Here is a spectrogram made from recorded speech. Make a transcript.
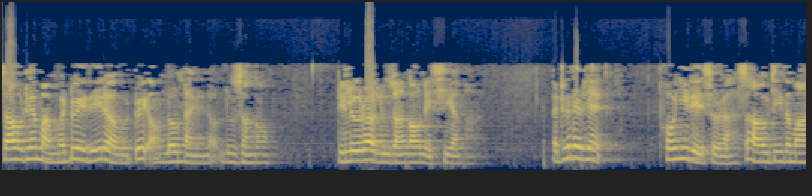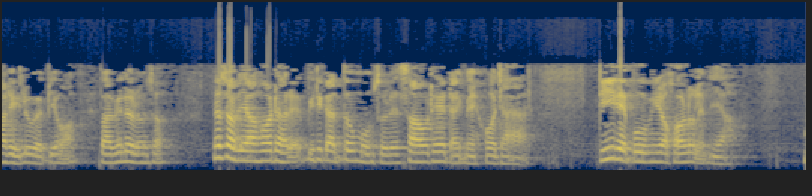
စာအုပ်ထဲမှာမတွေ့သေးတာကိုတွေ့အောင်လုပ်နိုင်ရင်တော့လူစွမ်းကောင်းဒီလိုတော့လူစွမ်းကောင်းတွေရှိရမှာအထူးသဖြင့်ဘုန်းကြီးတွေဆိုတာစာအုပ်ကြီးသမားတွေလို့ပဲပြောအောင်ဘာဖြစ်လို့လဲဆိုတော့မြတ်စွာဘုရားဟောထားတဲ့ပိဋကသုံးပုံဆိုတဲ့စာအုပ်ထဲအတိုင်းပဲဟောကြရတယ်ဒီတဲ့ပို့ပြီးတော့ဟောလို့လည်းမရဘူးမ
